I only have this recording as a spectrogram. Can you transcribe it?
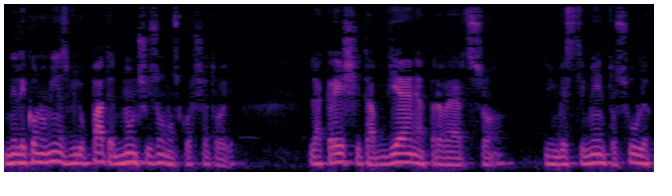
Nelle economie sviluppate non ci sono scorciatoie. La crescita avviene attraverso l'investimento sul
